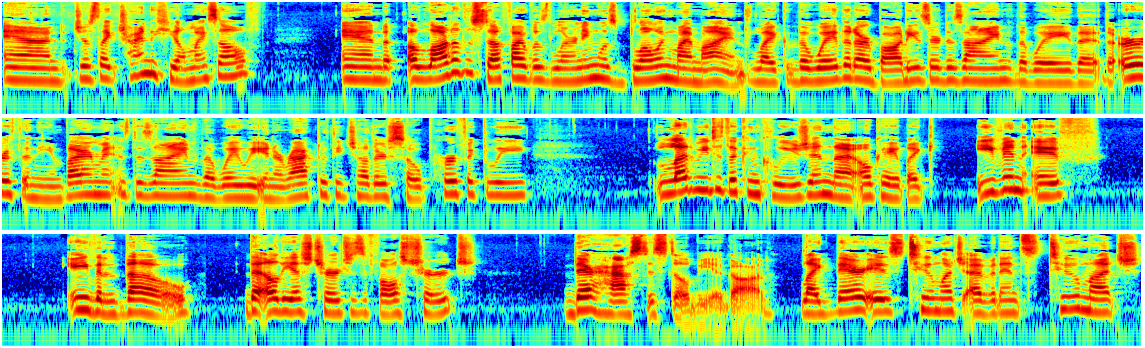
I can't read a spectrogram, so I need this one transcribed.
and just like trying to heal myself. And a lot of the stuff I was learning was blowing my mind. Like the way that our bodies are designed, the way that the earth and the environment is designed, the way we interact with each other so perfectly led me to the conclusion that, okay, like even if, even though the LDS church is a false church, there has to still be a God. Like there is too much evidence, too much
